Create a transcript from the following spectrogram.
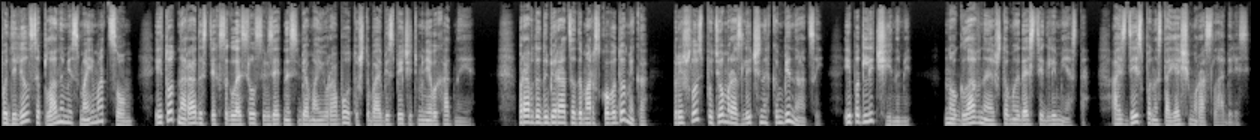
поделился планами с моим отцом, и тот на радостях согласился взять на себя мою работу, чтобы обеспечить мне выходные. Правда, добираться до морского домика пришлось путем различных комбинаций и под личинами, но главное, что мы достигли места, а здесь по-настоящему расслабились.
